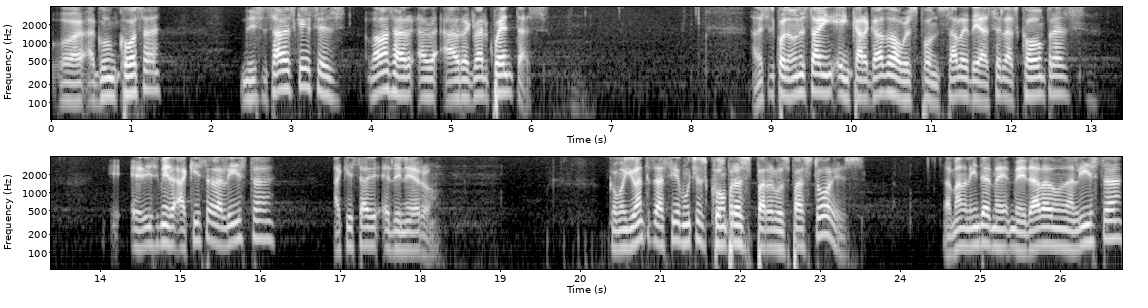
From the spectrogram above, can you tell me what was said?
o alguna cosa. Dice, ¿sabes qué? Dices, vamos a, arreglar cuentas. A veces cuando uno está en- encargado o responsable de hacer las compras, él dice, mira, aquí está la lista, aquí está el dinero. Como yo antes hacía muchas compras para los pastores. La hermana Linda me, daba una lista,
